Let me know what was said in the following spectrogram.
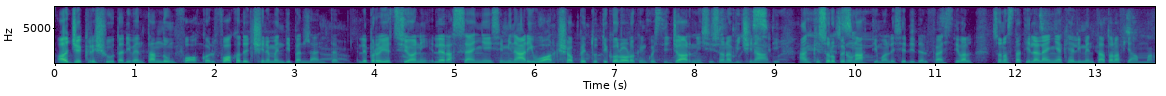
Oggi è cresciuta diventando un fuoco, il fuoco del cinema indipendente. Le proiezioni, le rassegne, i seminari, i workshop e tutti coloro che in questi giorni si sono avvicinati, anche solo per un attimo, alle sedi del festival, sono stati la legna che ha alimentato la fiamma.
